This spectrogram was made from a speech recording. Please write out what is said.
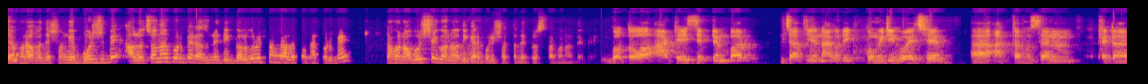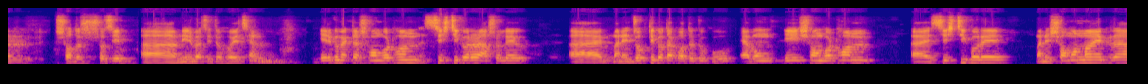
যখন আমাদের সঙ্গে বসবে আলোচনা করবে রাজনৈতিক দলগুলোর সঙ্গে আলোচনা করবে তখন অবশ্যই গণ অধিকার পরিষদ তাদের প্রস্তাবনা দেবে। গত আটই সেপ্টেম্বর জাতীয় নাগরিক কমিটি হয়েছে আক্তার হোসেন এটার সদস্য সচিব নির্বাচিত হয়েছেন। এরকম একটা সংগঠন সৃষ্টি করার আসলে মানে যৌক্তিকতা কতটুকু এবং এই সংগঠন সৃষ্টি করে মানে সমন্বয়করা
